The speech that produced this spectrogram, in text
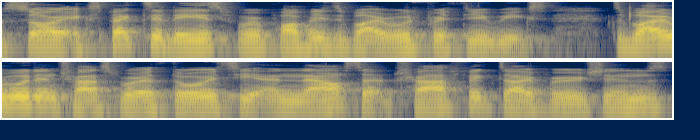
sorry, expected days for a Dubai road for three weeks. Dubai Road and Transport Authority announced that traffic diversions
